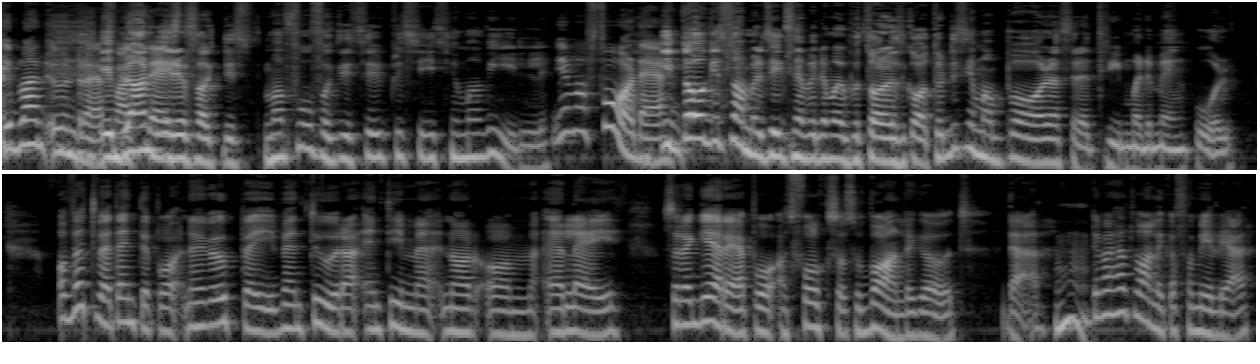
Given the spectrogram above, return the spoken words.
ibland undrar jag Ibland faktiskt... är det faktiskt, man får faktiskt se ut precis hur man vill. Ja, man får det. I dagens samhälle till exempel när man är på stadens gator, det ser man bara sådär trimmade människor. Och vet du vad jag tänkte på? När vi var uppe i Ventura, en timme norr om LA, så reagerade jag på att folk såg så vanliga ut där. Mm. Det var helt vanliga familjer.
